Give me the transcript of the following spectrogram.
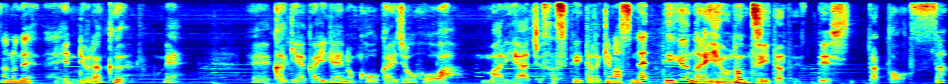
なので遠慮なくね、えー、鍵垢以外の公開情報はマリアージュさせていただきますねっていう内容のツイートでしたとさ。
